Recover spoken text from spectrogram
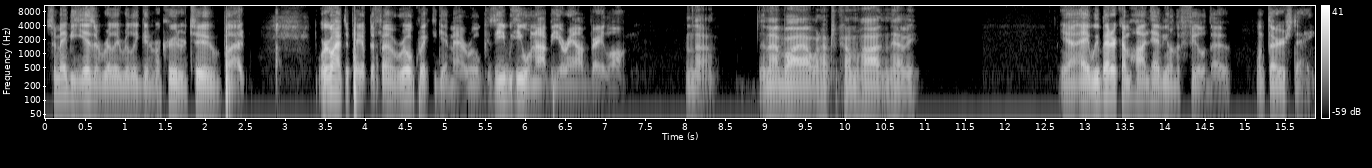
So maybe he is a really, really good recruiter too. But we're gonna have to pick up the phone real quick to get Matt Rhule because he he will not be around very long. No. And that buyout would have to come hot and heavy. Yeah, hey, we better come hot and heavy on the field though on Thursday.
